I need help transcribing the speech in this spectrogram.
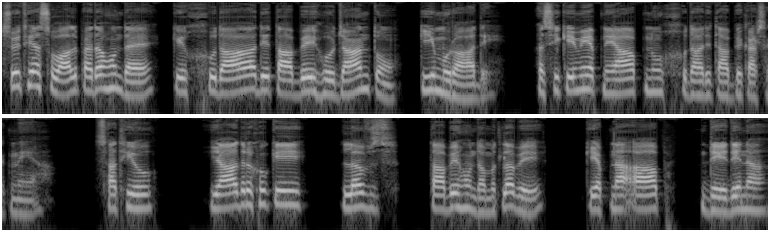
ਸੋ ਇਥੇ ਇਹ ਸਵਾਲ ਪੈਦਾ ਹੁੰਦਾ ਹੈ ਕਿ ਖੁਦਾ ਦੇ ਤਾਬੇ ਹੋ ਜਾਣ ਤੋਂ ਕੀ ਮੁਰਾਦ ਹੈ ਅਸੀਂ ਕਿਵੇਂ ਆਪਣੇ ਆਪ ਨੂੰ ਖੁਦਾ ਦੇ ਤਾਬੇ ਕਰ ਸਕਨੇ ਆ ਸਾਥੀਓ ਯਾਦ ਰੱਖੋ ਕਿ ਲਫ਼ਜ਼ ਤਾਬੇ ਹੋਣ ਦਾ ਮਤਲਬ ਹੈ ਕਿ ਆਪਣਾ ਆਪ ਦੇ ਦੇਣਾ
